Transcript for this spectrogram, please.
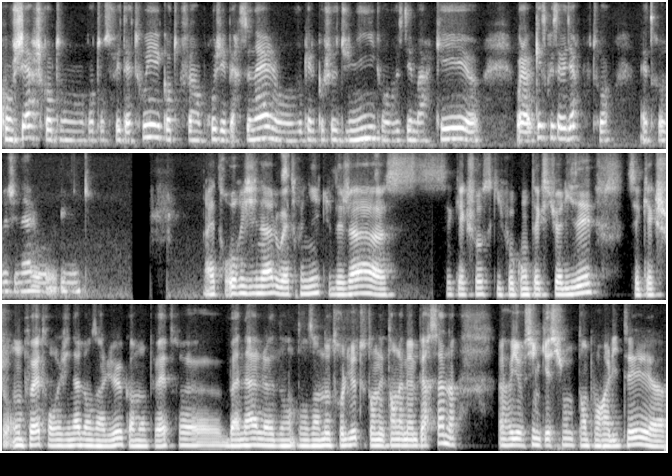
qu'on cherche quand on, quand on se fait tatouer, quand on fait un projet personnel, on veut quelque chose d'unique, on veut se démarquer. voilà, qu'est-ce que ça veut dire pour toi, être original ou unique Être original ou être unique, déjà, c'est quelque chose qu'il faut contextualiser c'est quelque chose. On peut être original dans un lieu comme on peut être euh, banal dans, un autre lieu tout en étant la même personne. Euh, il y a aussi une question de temporalité. Euh,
